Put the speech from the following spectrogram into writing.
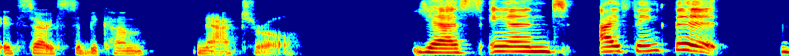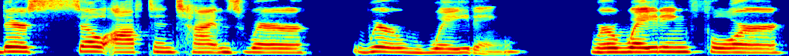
it starts to become natural. Yes. And I think that there's so often times where we're waiting. We're waiting for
